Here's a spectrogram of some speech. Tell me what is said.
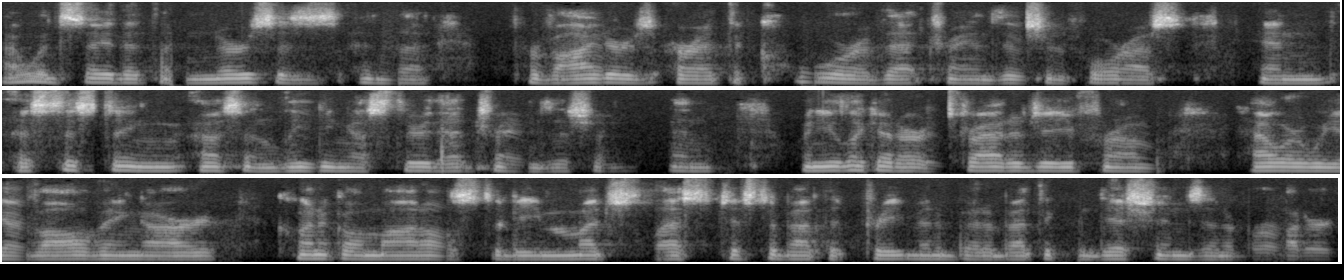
I would say that the nurses and the providers are at the core of that transition for us and assisting us and leading us through that transition. And when you look at our strategy from how are we evolving our clinical models to be much less just about the treatment, but about the conditions and a broader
